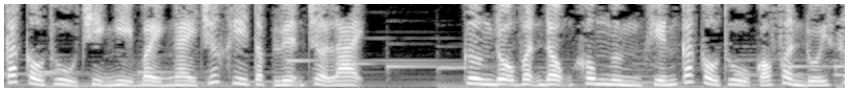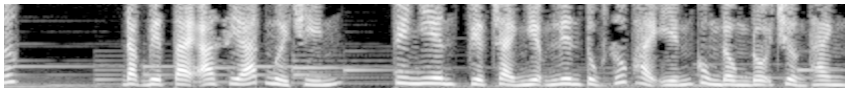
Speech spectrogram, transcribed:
các cầu thủ chỉ nghỉ 7 ngày trước khi tập luyện trở lại. Cường độ vận động không ngừng khiến các cầu thủ có phần đuối sức. Đặc biệt tại ASEAN 19. Tuy nhiên, việc trải nghiệm liên tục giúp Hải Yến cùng đồng đội trưởng thành.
